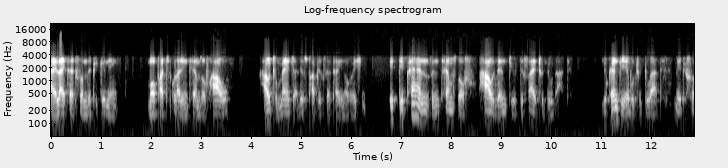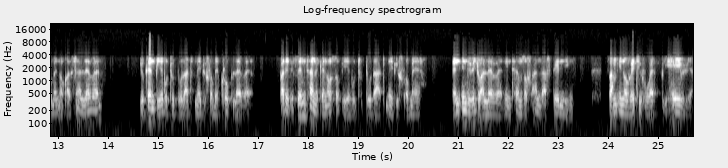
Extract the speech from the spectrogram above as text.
highlighted from the beginning, more particularly in terms of how how to measure this public sector innovation. It depends in terms of how then do you decide to do that. You can be able to do that maybe from an organizational level. You can be able to do that maybe from a group level. But at the same time, you can also be able to do that maybe from a, an individual level in terms of understanding some innovative work behavior,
